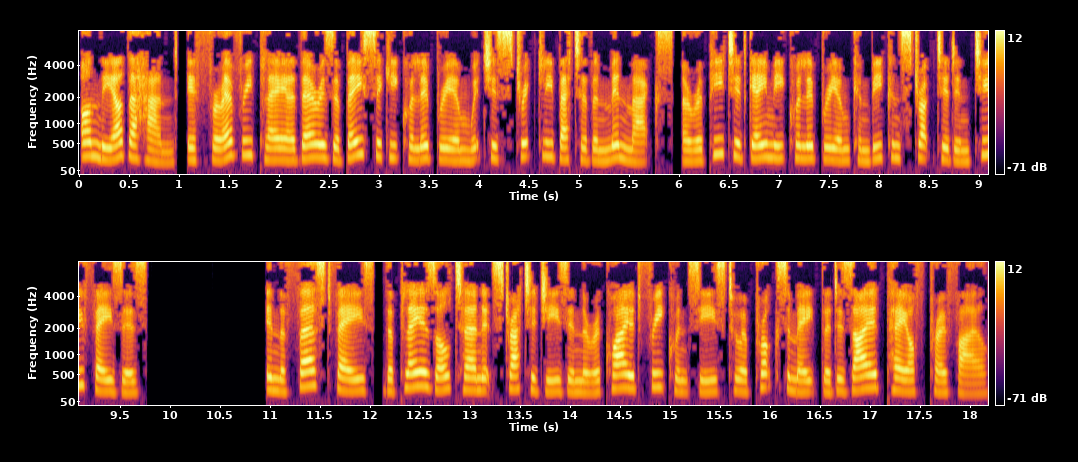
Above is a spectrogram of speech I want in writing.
On the other hand, if for every player there is a basic equilibrium which is strictly better than min-max, a repeated game equilibrium can be constructed in two phases. In the first phase, the players alternate strategies in the required frequencies to approximate the desired payoff profile.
